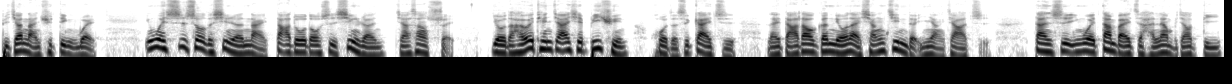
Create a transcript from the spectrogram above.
比较难去定位，因为市售的杏仁奶大多都是杏仁加上水。有的还会添加一些 B 群或者是钙质，来达到跟牛奶相近的营养价值。但是因为蛋白质含量比较低，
